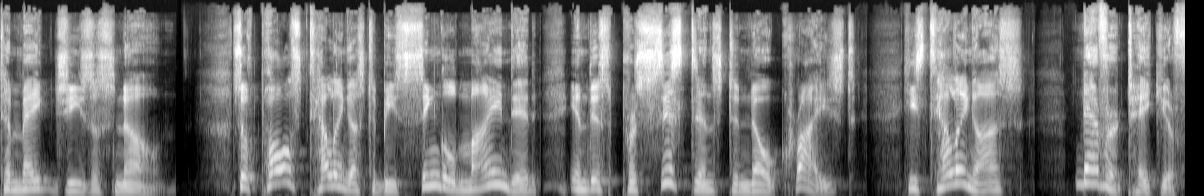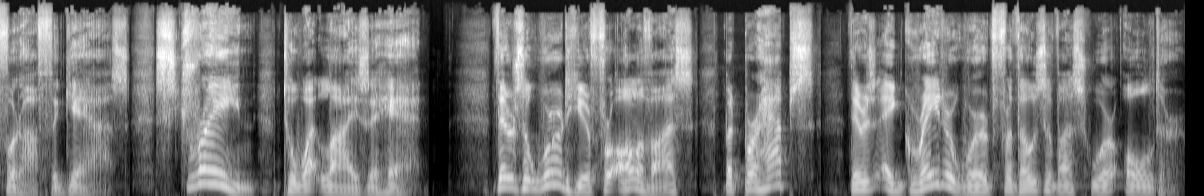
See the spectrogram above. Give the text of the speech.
to make Jesus known. So if Paul's telling us to be single minded in this persistence to know Christ, he's telling us never take your foot off the gas, strain to what lies ahead. There's a word here for all of us, but perhaps there's a greater word for those of us who are older.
